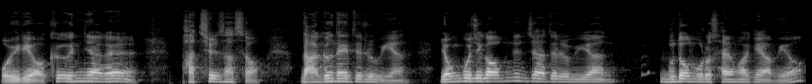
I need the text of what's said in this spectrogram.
오히려 그 은양을 밭을 사서 나그네들을 위한 연고지가 없는 자들을 위한 무덤으로 사용하게 하며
